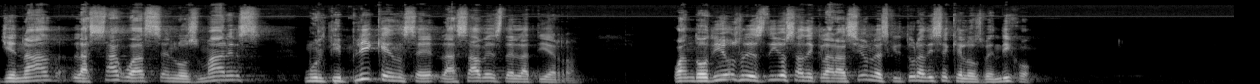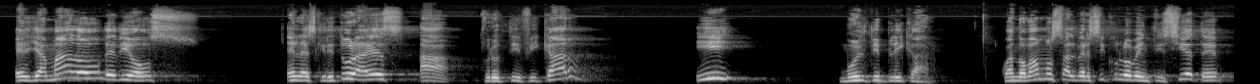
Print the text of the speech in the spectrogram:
llenad las aguas en los mares, multiplíquense las aves de la tierra. Cuando Dios les dio esa declaración, la escritura dice que los bendijo. El llamado de Dios en la escritura es a fructificar y multiplicar. Cuando vamos al versículo 27,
